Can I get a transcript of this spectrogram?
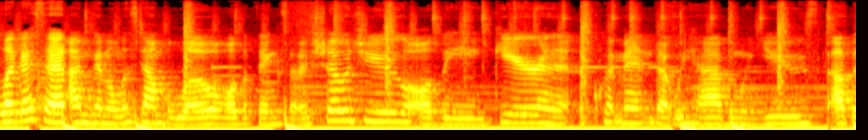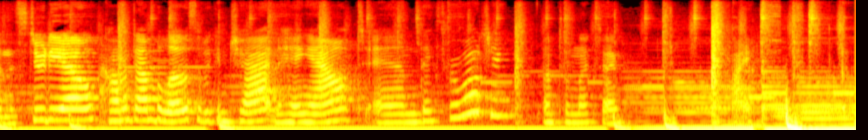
Like I said, I'm gonna list down below all the things that I showed you, all the gear and the equipment that we have and we use up in the studio. Comment down below so we can chat and hang out, and thanks for watching. Until next time, bye.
